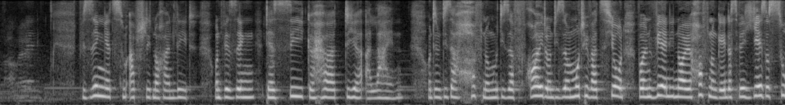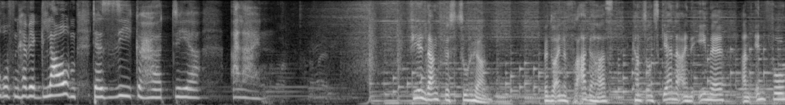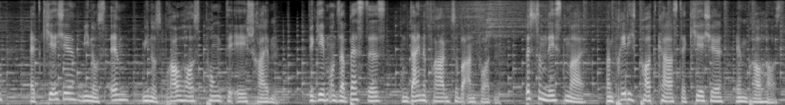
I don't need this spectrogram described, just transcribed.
Wir singen jetzt zum Abschied noch ein Lied und wir singen, der Sieg gehört dir allein. Und in dieser Hoffnung, mit dieser Freude und dieser Motivation wollen wir in die neue Hoffnung gehen, dass wir Jesus zurufen, Herr, wir glauben, der Sieg gehört dir allein. Vielen Dank fürs Zuhören. Wenn du eine Frage hast, kannst du uns gerne eine E-Mail an info at kirche-im-brauhaus.de schreiben. Wir geben unser Bestes, um deine Fragen zu beantworten. Bis zum nächsten Mal beim Predigt-Podcast der Kirche im Brauhaus.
